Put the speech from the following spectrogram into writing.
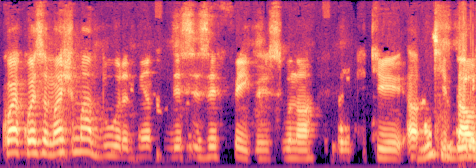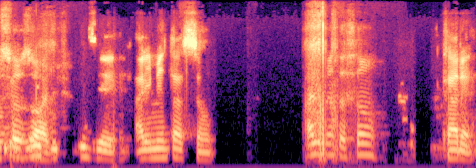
Qual é a coisa mais madura dentro desses efeitos de segunda que, que, ah, que dá aos seus olhos? Dizer, alimentação. Alimentação? Cara,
